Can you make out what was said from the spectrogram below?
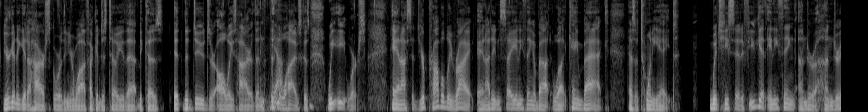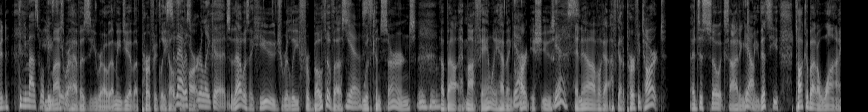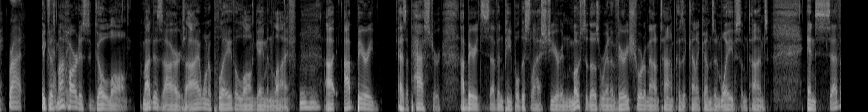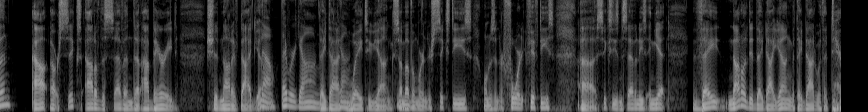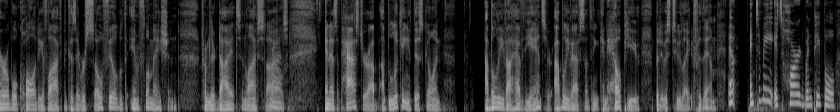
you're going to get a higher score than your wife. I can just tell you that because it, the dudes are always higher than, than Yeah. the wives because we eat worse. And I said, You're probably right. And I didn't say anything about, well, it came back as a 28, which he said, if you get anything under a 100, Then you might as well you might as well have a zero. That means you have a perfectly healthy so that was heart. really good. So that was a huge relief for both of us Yes. Mm-hmm. with concerns about my family having Yeah. heart issues. Yes. And now I've got, I've got a perfect heart. It's just so exciting Yeah. to me. That's talk about a why. right. Because my heart is to go long. My desire is I want to play the long game in life. Mm-hmm. I, I buried as a pastor, I buried seven people this last year, and most of those were in a very short amount of time because it kind of comes in waves sometimes. And seven out or six out of the seven that I buried should not have died young. No, they were young. They died young. way too young. Some of them were in their 60s, one was in their 40, 50s, uh, 60s, and 70s. And yet, they not only did they die young, but they died with a terrible quality of life because they were so filled with inflammation from their diets and lifestyles. And as a pastor, I'm, I'm looking at this going, I believe I have the answer. I believe I have something that can help you, but it was too late for them. And, and to me, it's hard when people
